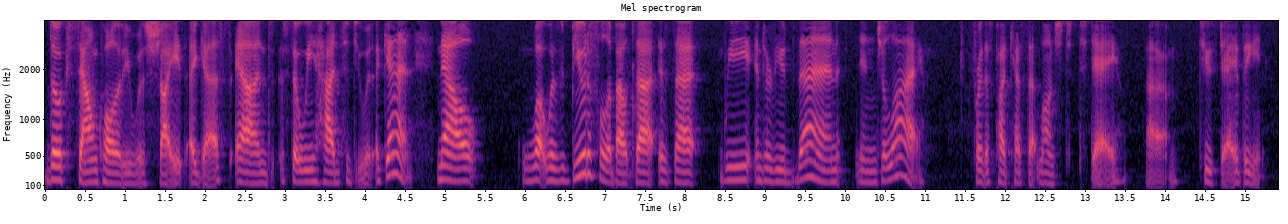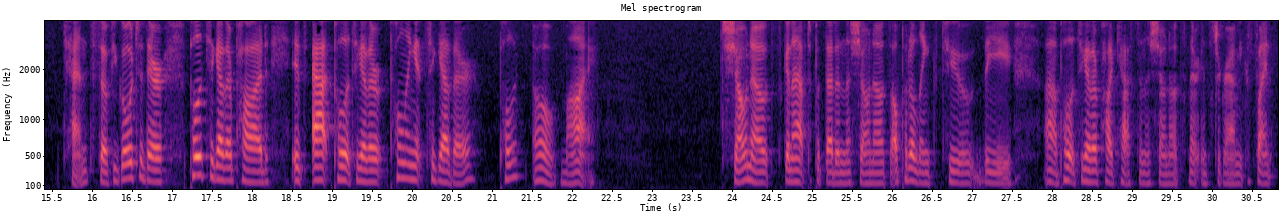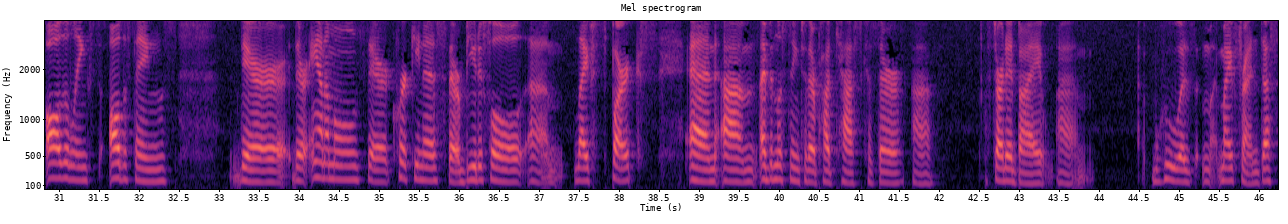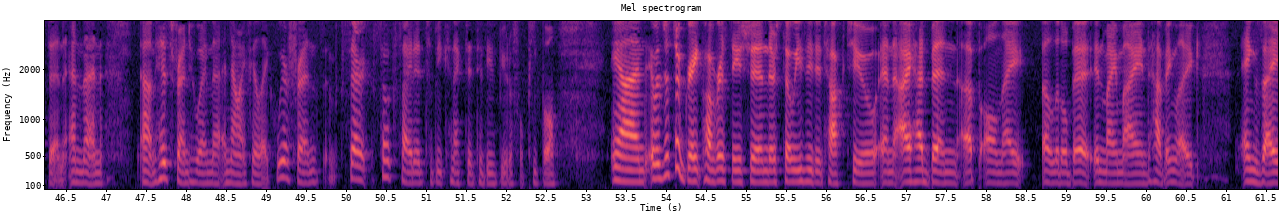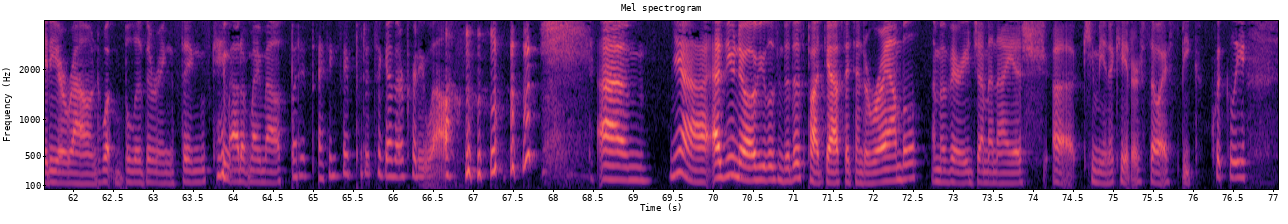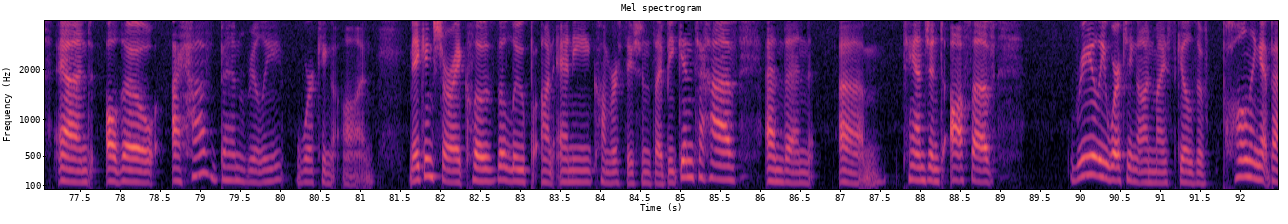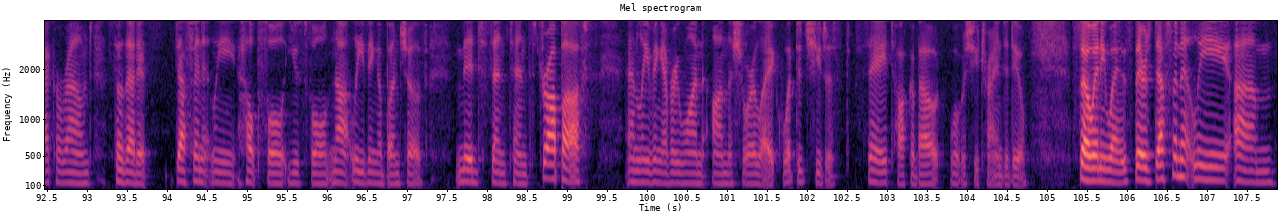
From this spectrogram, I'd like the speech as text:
the sound quality was shite i guess. And so we had to do it again. Now what was beautiful about that is that we interviewed then in july for this podcast that launched today, um, Tuesday, the 10th. So if you go to their Pull It Together pod, it's at Pull It Together, pulling it together. Pull it, oh my. Show notes, gonna have to put that in the show notes. I'll put a link to the uh, Pull It Together podcast in the show notes and their Instagram. You can find all the links, all the things, their their animals, their quirkiness, their beautiful um, life sparks and um, I've been listening to their podcast because they're uh, started by um, who was my friend Dustin, and then um, his friend who I met, and now I feel like we're friends. I'm so, excited to be connected to these beautiful people. And it was just a great conversation. They're so easy to talk to. And I had been up all night a little bit in my mind, having like anxiety around what blithering things came out of my mouth. But it, I think they put it together pretty well. Um, yeah, as you know, if you listen to this podcast, I tend to ramble. I'm a very Gemini ish uh, communicator, so I speak quickly. And although I have been really working on making sure I close the loop on any conversations I begin to have and then um, tangent off of, really working on my skills of pulling it back around so that it's definitely helpful, useful, not leaving a bunch of mid sentence drop offs and leaving everyone on the shore like, what did she just say, talk about, what was she trying to do? So, anyways, there's definitely um,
